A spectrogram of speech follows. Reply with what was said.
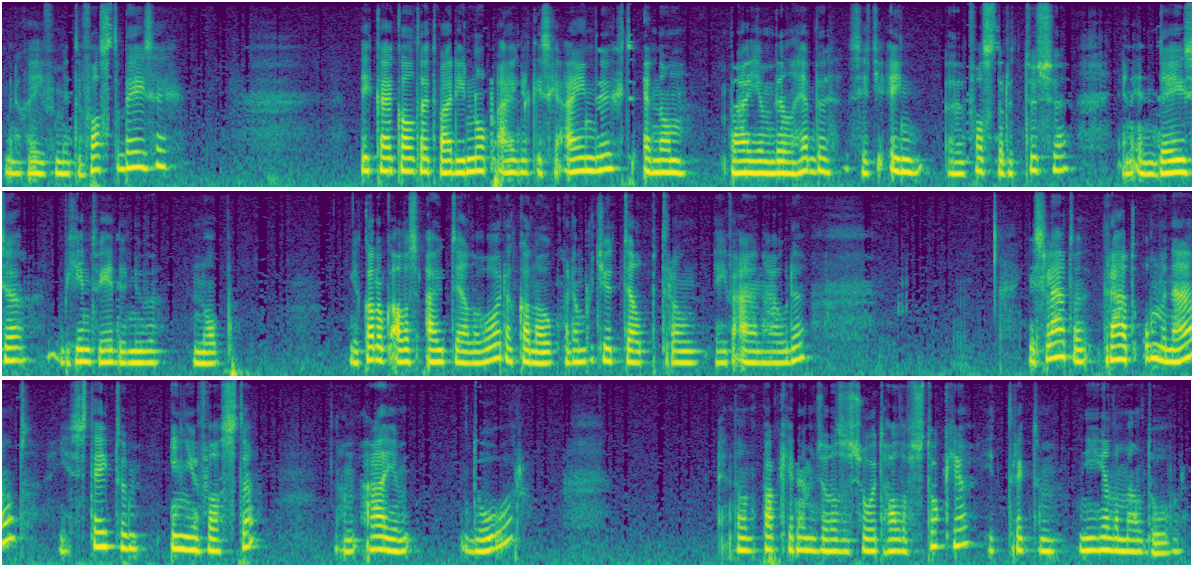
Ik ben nog even met de vaste bezig ik kijk altijd waar die nop eigenlijk is geëindigd. En dan waar je hem wil hebben zet je één uh, vaste ertussen. En in deze begint weer de nieuwe nop. Je kan ook alles uittellen hoor. Dat kan ook maar dan moet je het telpatroon even aanhouden. Je slaat de draad om de naald. Je steekt hem in je vaste. Dan haal je hem door en dan pak je hem zoals een soort half stokje. Je trekt hem niet helemaal door.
